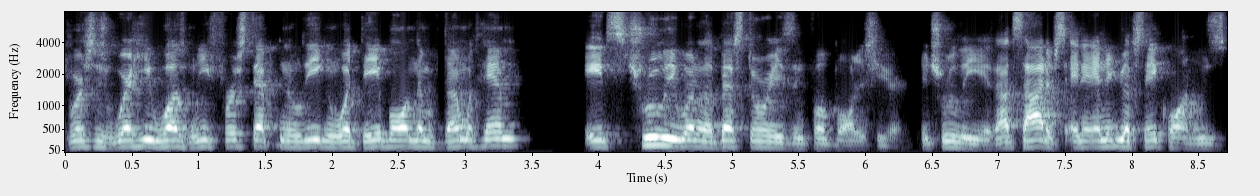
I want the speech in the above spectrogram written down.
versus where he was when he first stepped in the league and what Daboll and them have done with him, it's truly one of the best stories in football this year. It truly is. Outside of and, and you have Saquon, who's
